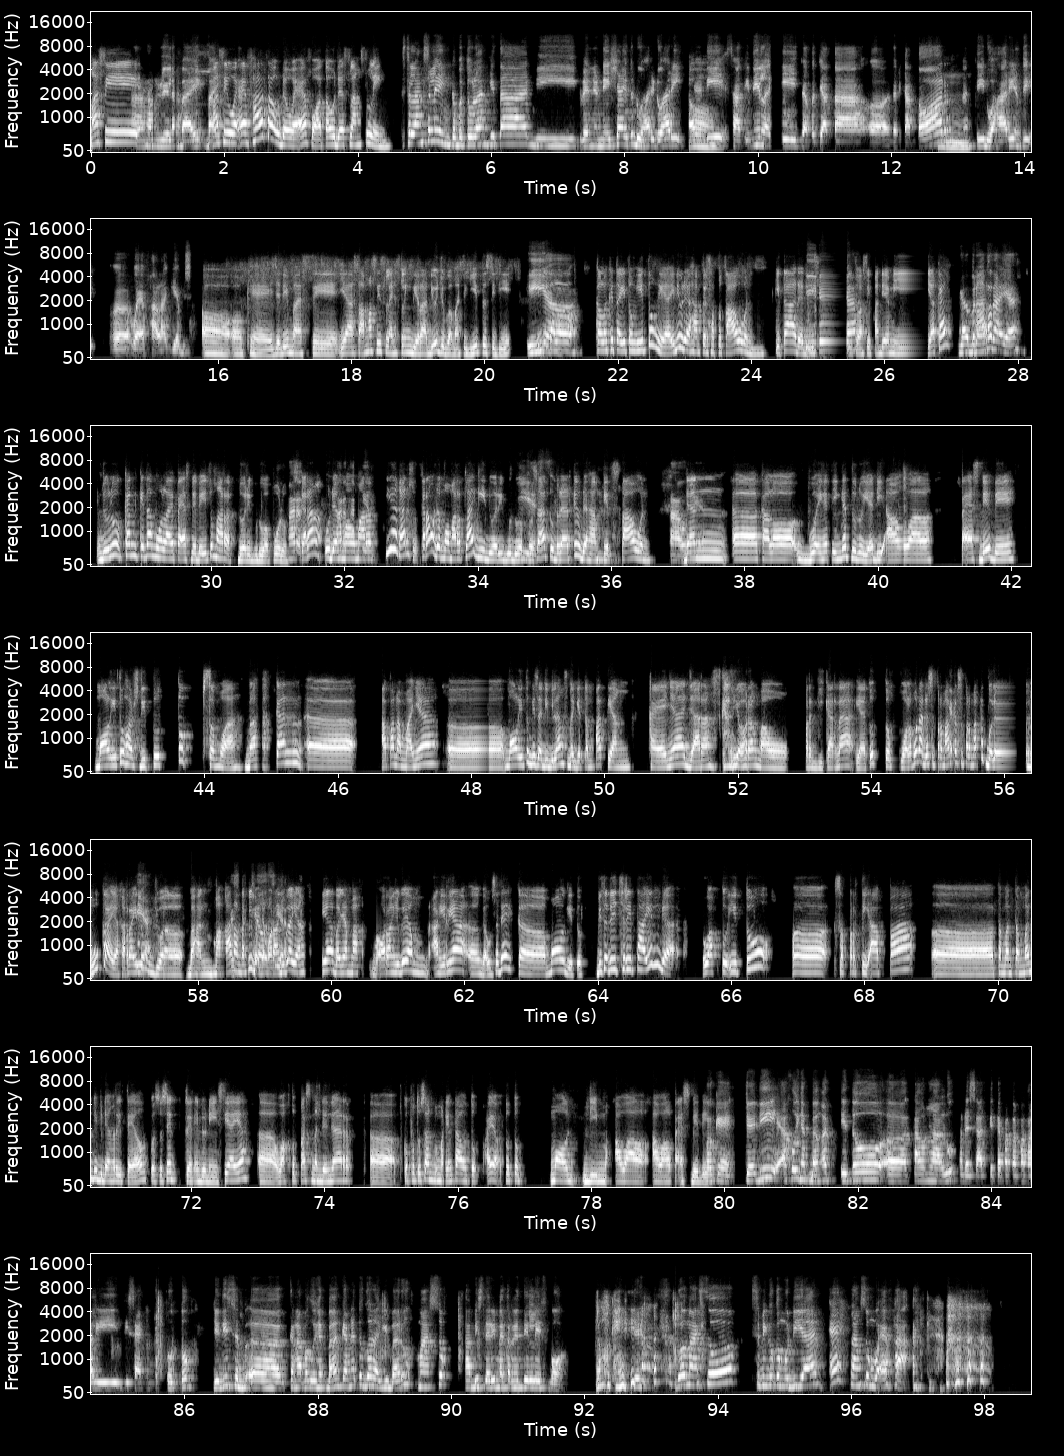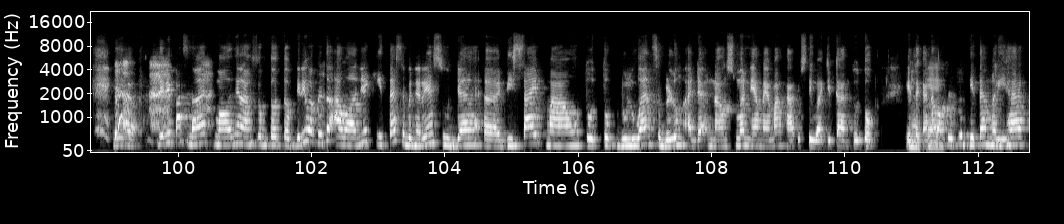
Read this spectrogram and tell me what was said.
Masih Alhamdulillah baik, baik. Masih WFH atau udah WFO atau udah selang-seling? Selang-seling. Kebetulan kita di Grand Indonesia itu dua hari dua hari. Oh. Jadi saat ini lagi dapat jatah uh, dari kantor. Hmm. Nanti dua hari nanti uh, eh, WFH lagi habis. Oh oke, okay. jadi masih ya sama sih selang-seling di radio juga masih gitu sih di. Iya. kalau kalau kita hitung-hitung ya, ini udah hampir satu tahun kita ada di iya. situasi pandemi ya kan? Gak berasa Maret, ya. Dulu kan kita mulai PSBB itu Maret 2020. Maret. Sekarang udah Maret mau akhir. Maret. Iya kan? Sekarang udah mau Maret lagi 2021 yes. berarti udah hampir hmm. setahun. Tahun, Dan ya. uh, kalau gue inget-inget dulu ya di awal PSBB, mall itu harus ditutup semua. Bahkan uh, apa namanya? Uh, mall itu bisa dibilang sebagai tempat yang kayaknya jarang sekali orang mau pergi karena ya tutup. Walaupun ada supermarket, yeah. supermarket boleh buka ya karena itu yeah. menjual bahan makanan. tapi banyak orang ya. juga yang ya banyak orang juga yang akhirnya eh, nggak uh, usah deh ke mall gitu. Bisa diceritain nggak waktu itu uh, seperti apa uh, teman-teman di bidang retail khususnya Grand Indonesia ya uh, waktu pas mendengar uh, keputusan pemerintah untuk ayo tutup mall di awal awal PSBB. Oke, okay. jadi aku ingat banget itu uh, tahun lalu pada saat kita pertama kali decide untuk tutup. Jadi uh, kenapa gue ingat banget karena itu gue lagi baru masuk habis dari maternity leave, Bo. Oke. Okay. gue masuk seminggu kemudian, eh langsung WFH. gitu. Jadi pas banget mallnya langsung tutup. Jadi waktu itu awalnya kita sebenarnya sudah uh, decide mau tutup duluan sebelum ada announcement yang memang harus diwajibkan tutup. Gitu. Okay. Karena waktu itu kita melihat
